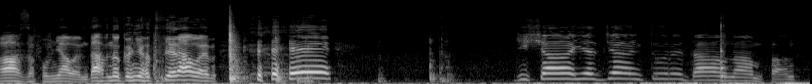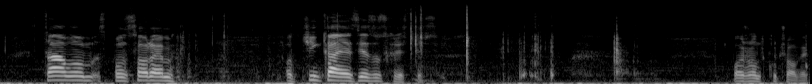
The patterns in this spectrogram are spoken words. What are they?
A, zapomniałem, dawno go nie otwierałem. Dzisiaj jest dzień, który dał nam Pan. Całym sponsorem odcinka jest Jezus Chrystus. W porządku człowiek.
